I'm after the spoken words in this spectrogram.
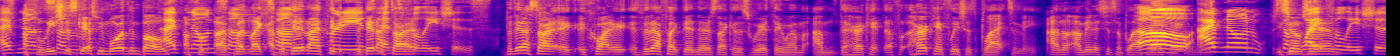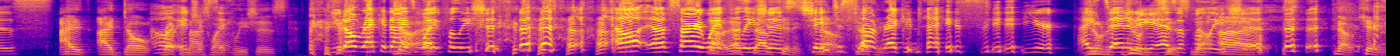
I've known Felicia some, scares me more than both. I've known uh, some, but like some but then I think pretty but then I intense start Felicias. but then I start uh, acquiring. But then I feel like then there's like this weird thing where I'm, I'm the hurricane. The hurricane Felicia is black to me. I don't. I mean, it's just a black. Oh. I've known see some white saying? Felicias. I I don't Oh, recognize white. Felicias. You don't recognize No, I- white Felicias? oh, I'm sorry, white I'm Felicias. Shay No, does not recognize your You don't- you identity don't as a. No, uh, Felicia. no, kidding.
